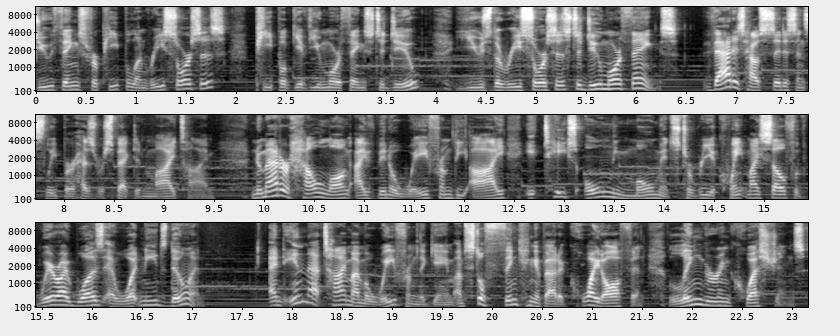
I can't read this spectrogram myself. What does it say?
Do things for people and resources, people give you more things to do, use the resources to do more things. That is how Citizen Sleeper has respected my time. No matter how long I've been away from the eye, it takes only moments to reacquaint myself with where I was and what needs doing. And in that time I'm away from the game, I'm still thinking about it quite often. Lingering questions.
